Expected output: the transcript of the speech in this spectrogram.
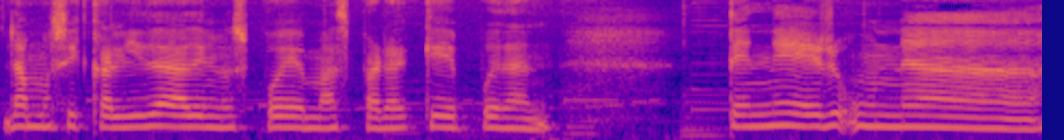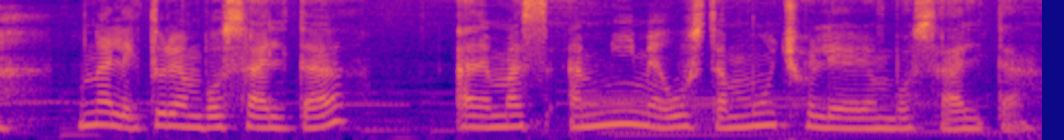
la musicalidad en los poemas para que puedan tener una, una lectura en voz alta. Además, a mí me gusta mucho leer en voz alta.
